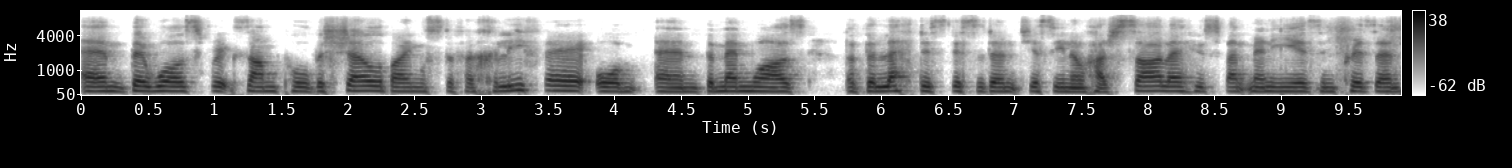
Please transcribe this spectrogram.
Um, there was, for example, The Shell by Mustafa Khalifa or um, the memoirs of the leftist dissident Yassin al Haj Saleh, who spent many years in prison.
